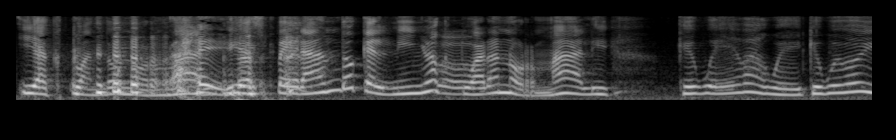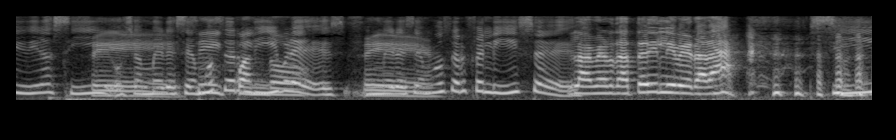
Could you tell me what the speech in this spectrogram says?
y actuando normal y esperando que el niño actuara normal y qué hueva, güey, qué hueva vivir así, Sí. o sea, merecemos Sí, ser cuando- libres, Sí. merecemos ser felices. La verdad te liberará. Sí,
